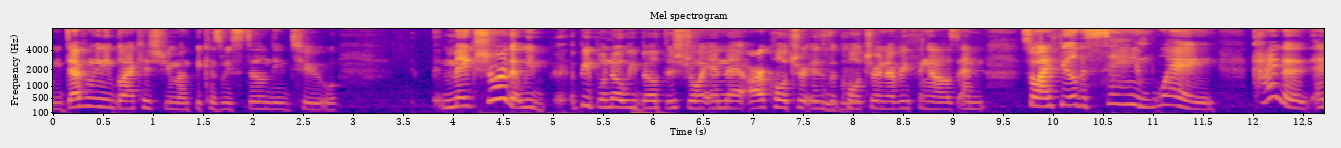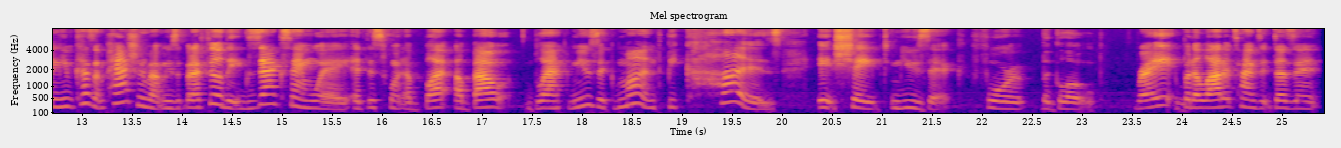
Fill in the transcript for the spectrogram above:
We definitely need Black History Month because we still need to make sure that we people know we built this joint and that our culture is the mm-hmm. culture and everything else. And so I feel the same way, kind of, and because I'm passionate about music, but I feel the exact same way at this point about Black Music Month because it shaped music for the globe, right? But a lot of times it doesn't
